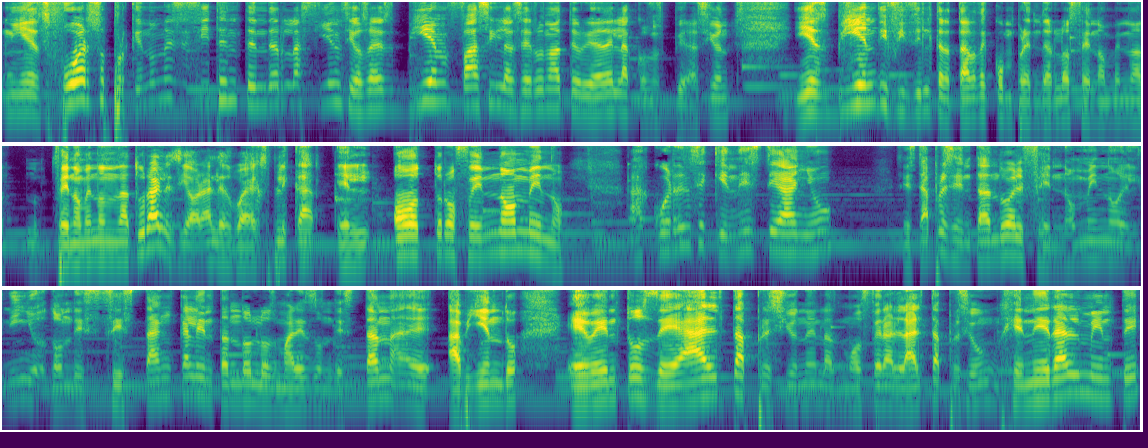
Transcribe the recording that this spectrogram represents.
ni esfuerzo, porque no necesita entender la ciencia. O sea, es bien fácil hacer una teoría de la conspiración y es bien difícil tratar de comprender los fenómenos naturales. Y ahora les voy a explicar el otro fenómeno. Acuérdense que en este año se está presentando el fenómeno del niño, donde se están calentando los mares, donde están eh, habiendo eventos de alta presión en la atmósfera. La alta presión generalmente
